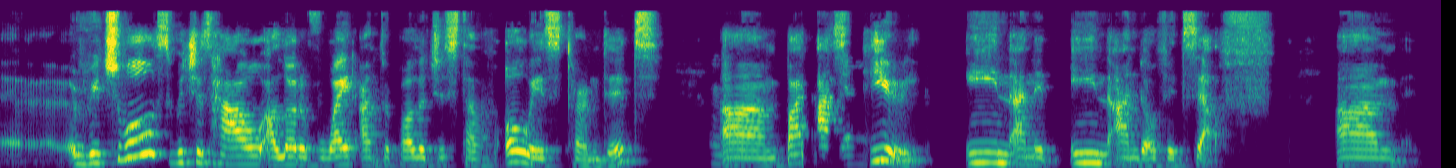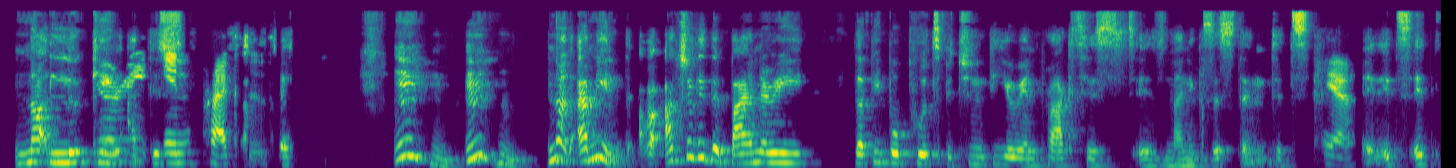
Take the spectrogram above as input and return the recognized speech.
uh, rituals, which is how a lot of white anthropologists have always termed it, mm-hmm. um, but as theory in and in and of itself. Um, not looking Very at this in practice. Mm-hmm, mm-hmm. No, I mean, actually, the binary that people put between theory and practice is non-existent. It's yeah. It's it's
